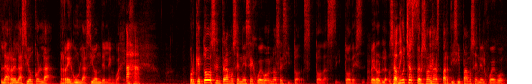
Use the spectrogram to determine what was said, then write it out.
la relación con la regulación del lenguaje. Ajá. Porque todos entramos en ese juego, no sé si todos, todas, sí, todes, pero o sea, muchas personas participamos en el juego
